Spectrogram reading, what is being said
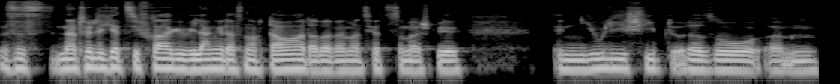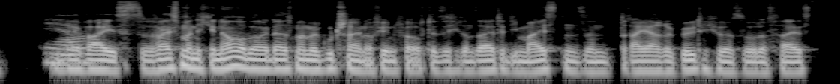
Es ist natürlich jetzt die Frage, wie lange das noch dauert, aber wenn man es jetzt zum Beispiel in Juli schiebt oder so, ähm, ja. wer weiß. Das weiß man nicht genau, aber da ist man mit Gutschein auf jeden Fall auf der sicheren Seite. Die meisten sind drei Jahre gültig oder so. Das heißt,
